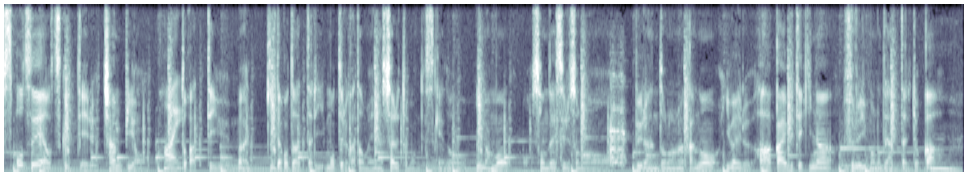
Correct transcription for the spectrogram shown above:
スポーツウェアを作っているチャンピオンはい。とかっていう、まあ、聞いたことあったり持ってる方もいらっしゃると思うんですけど今も存在するそのブランドの中のいわゆるアーカイブ的な古いものであったりとか、うん。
